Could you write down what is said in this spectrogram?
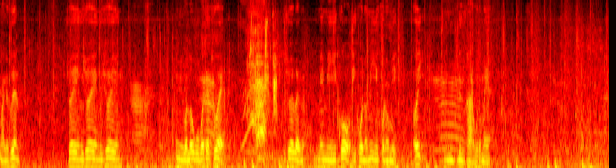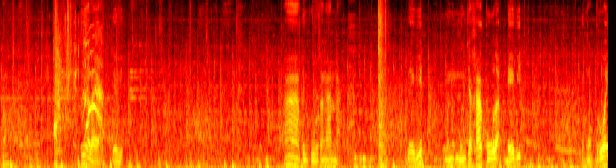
มาเลยเพื่อน ช่วยเองกูช่วยเองกูช่วยเอง ไม่มีบอลโลกกูก็จะช่วย กูช่วยแบบไม่มีอีโก้อีโคโนมีอีโคโนมิกเอ้ย ดึงขากูทำไมอะเอ้าเพื่ออะไรอะเดวิด อ่า เป็นกูซะงั้นน่ะ เดวิดมึงมึงจะฆ่ากูละเดวิดหัวกล้วย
